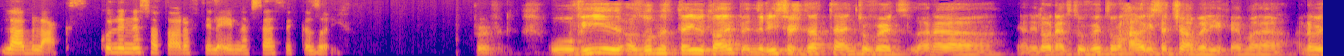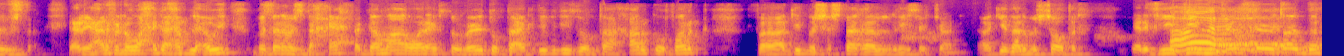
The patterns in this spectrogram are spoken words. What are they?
لا بالعكس. كل الناس هتعرف تلاقي نفسها سكة ظريفة. perfect وفي أظن stereotype إن ال research ده بتاع introverts أنا يعني لو أنا extrovert أروح على research أعمل إيه؟ فاهم؟ أنا أنا مش يعني عارف إن هو حاجة هبلة قوي بس أنا مش دحيح في الجامعة وأنا extrovert وبتاع activities وبتاع حرك وفرق فأكيد مش هشتغل research يعني. أكيد أنا مش شاطر. يعني في آه. في ال stereotype ده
